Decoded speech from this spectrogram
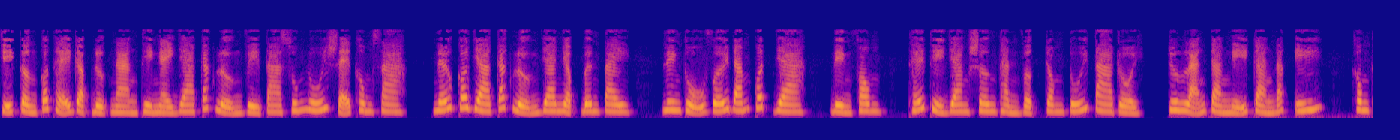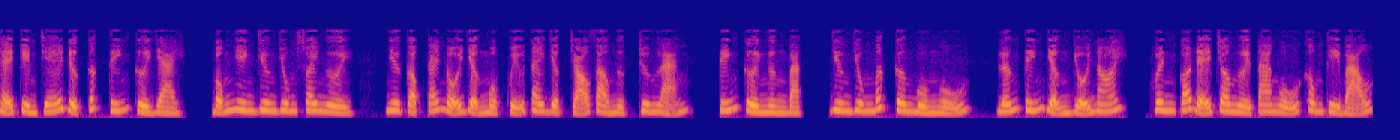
Chỉ cần có thể gặp được nàng thì ngày Gia Cát Lượng vì ta xuống núi sẽ không xa, nếu có Gia Cát Lượng gia nhập bên tay, liên thủ với đám quách gia, Điền Phong, thế thì Giang Sơn thành vật trong túi ta rồi, Trương Lãng càng nghĩ càng đắc ý, không thể kiềm chế được cất tiếng cười dài, bỗng nhiên Dương Dung xoay người, như cọp cái nổi giận một khuỷu tay giật chỏ vào ngực Trương Lãng, tiếng cười ngừng bặt, Dương Dung mất cơn buồn ngủ, lớn tiếng giận dỗi nói, huynh có để cho người ta ngủ không thì bảo,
